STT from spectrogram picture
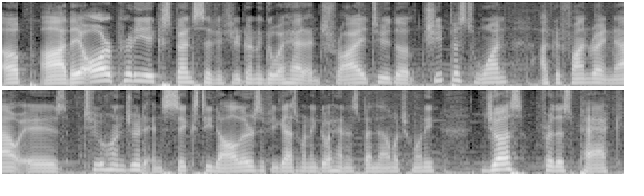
up. Uh, they are pretty expensive if you're going to go ahead and try to. The cheapest one I could find right now is $260 if you guys want to go ahead and spend that much money just for this pack,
